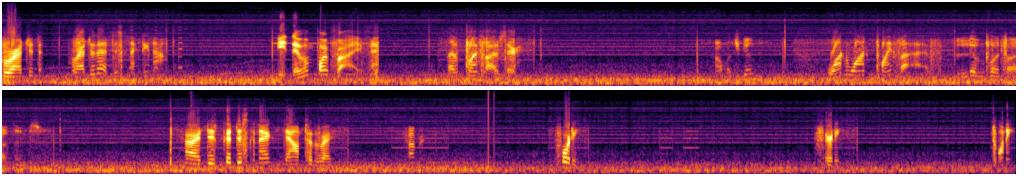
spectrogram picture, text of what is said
Roger that. Roger that. Disconnecting now. 11.5. 11.5, sir. How much again? 11.5. 11.5, thanks. Alright, just good disconnect. Down to the right. Copy. 40. 30. 20.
